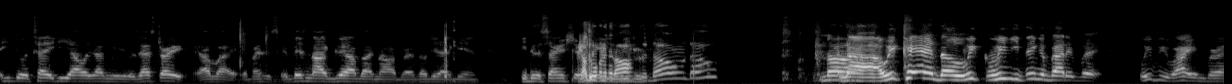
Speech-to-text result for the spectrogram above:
he do a take. He always ask me, is that straight? I'm like, if it's, if it's not good, I'm like, nah, bro, go do that again. He do the same shit. Y'all doing it off the dome though? No, Nah, we can though. We we be thinking about it, but we be writing, bro.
